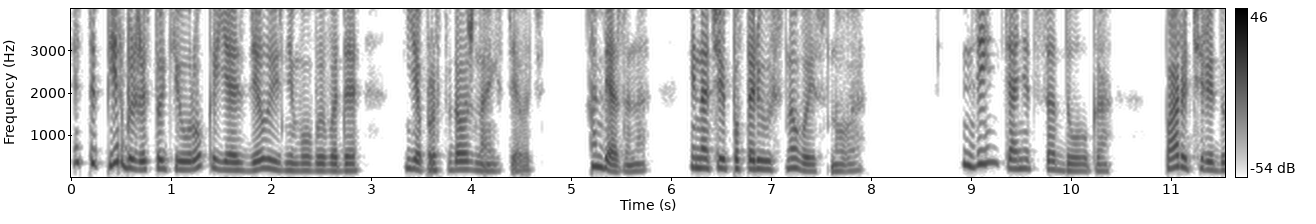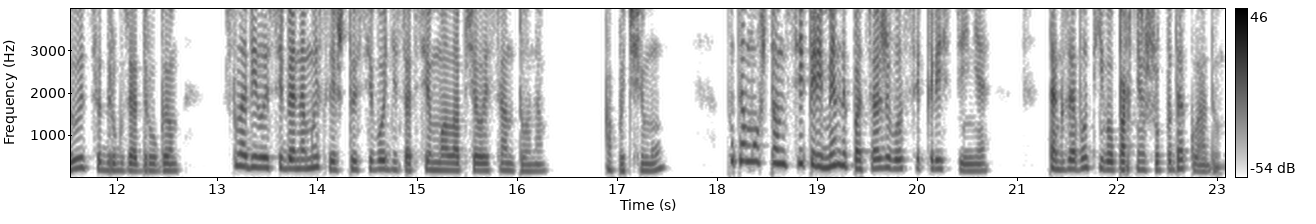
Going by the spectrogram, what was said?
Это первый жестокий урок, и я сделаю из него выводы. Я просто должна их сделать. Обязана. Иначе повторю их снова и снова. День тянется долго. Пары чередуются друг за другом. Словила себя на мысли, что сегодня совсем мало общалась с Антоном. А почему? Потому что он все перемены подсаживался к Кристине. Так зовут его партнершу по докладу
